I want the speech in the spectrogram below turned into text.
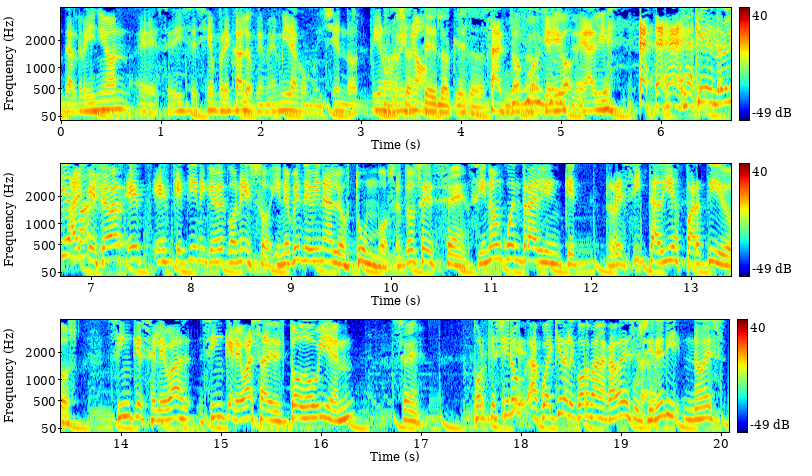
del riñón eh, se dice siempre acá lo que me mira como diciendo tiene No, un ya riñón. sé lo que es lo del Exacto, porque digo, eh, alguien Es que en realidad hay que llevar es, es que tiene que ver con eso. Independiente viene a los tumbos. Entonces, Sí. si no encuentra a alguien que resista 10 partidos sin que se le va sin que le vaya del todo bien, Sí. porque si no que a cualquiera le cortan la cabeza. Pusineri no es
